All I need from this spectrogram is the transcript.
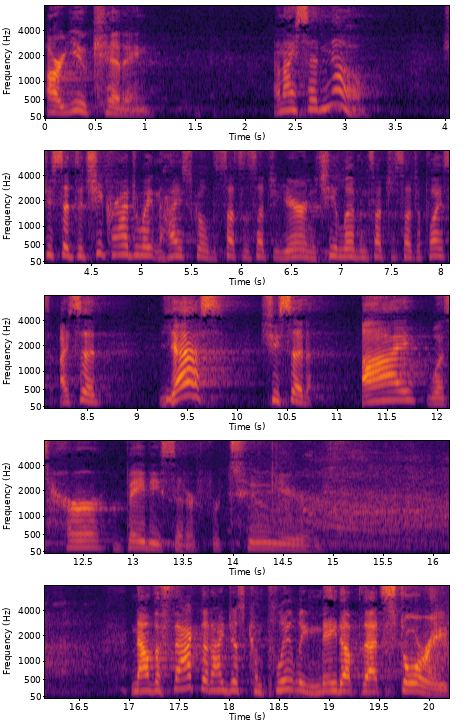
Are you kidding? And I said, No. She said, Did she graduate in high school such and such a year? And did she live in such and such a place? I said, Yes. She said, I was her babysitter for two years. Now, the fact that I just completely made up that story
